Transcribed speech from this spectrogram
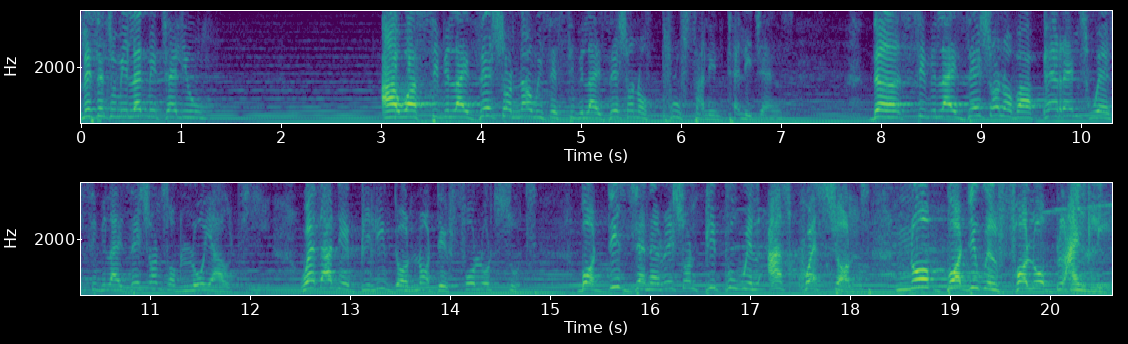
Listen to me. Let me tell you our civilization now is a civilization of proofs and intelligence. The civilization of our parents were civilizations of loyalty. Whether they believed or not they followed suit but this generation, people will ask questions. Nobody will follow blindly.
